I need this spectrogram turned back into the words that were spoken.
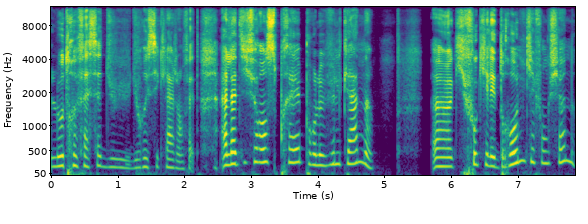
l'autre facette du, du, recyclage en fait. À la différence près, pour le Vulcan, euh, qu'il faut qu'il y ait les drones qui fonctionnent.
